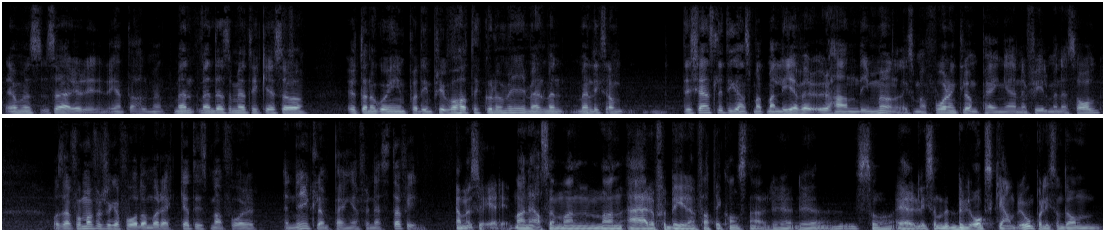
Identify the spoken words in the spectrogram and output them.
ja men så är det rent allmänt. Men, men det som jag tycker är så, utan att gå in på din privatekonomi, men, men, men liksom, det känns lite grann som att man lever ur hand i mun. Liksom man får en klump pengar när filmen är såld och sen får man försöka få dem att räcka tills man får en ny klump pengar för nästa film. Ja, men så är det. Man, alltså, man, man är och förblir en fattig konstnär. Det, det, så är det. Liksom. Också kan bero på liksom de,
